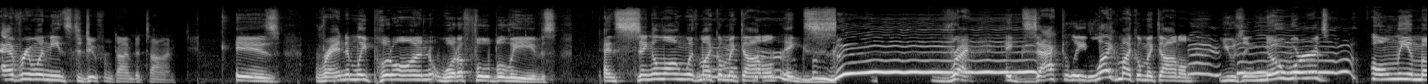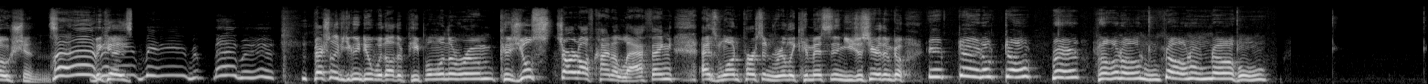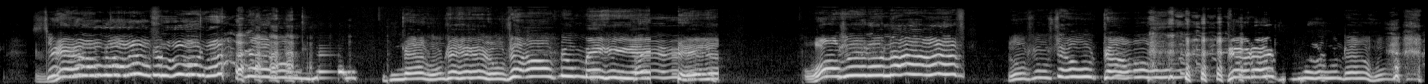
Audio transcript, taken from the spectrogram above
everyone needs to do from time to time is randomly put on what a fool believes and sing along with Michael McDonald ex- right exactly like Michael McDonald using no words only emotions because especially if you can do it with other people in the room because you'll start off kind of laughing as one person really commits and you just hear them go was it alive?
